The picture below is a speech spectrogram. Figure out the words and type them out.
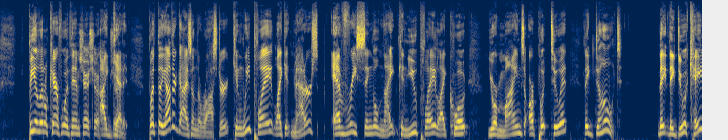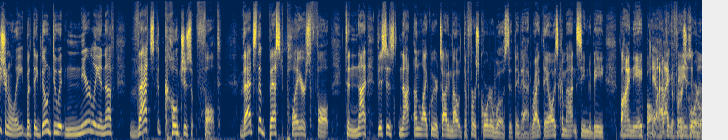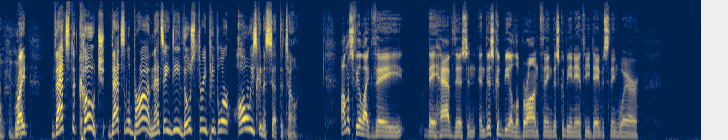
Be a little careful with him. Sure, sure, I sure. get it. But the other guys on the roster, can we play like it matters every single night? Can you play like, quote, your minds are put to it? They don't. They, they do occasionally, but they don't do it nearly enough. That's the coach's fault. That's the best player's fault to not. This is not unlike we were talking about with the first quarter woes that they've had, right? They always come out and seem to be behind the eight ball Yeah, after the first quarter, lackadaisical. Mm-hmm. right? That's the coach. That's LeBron. That's AD. Those three people are always going to set the tone. I almost feel like they they have this, and, and this could be a LeBron thing. This could be an Anthony Davis thing where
